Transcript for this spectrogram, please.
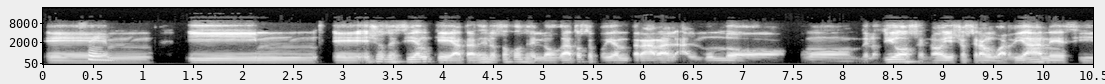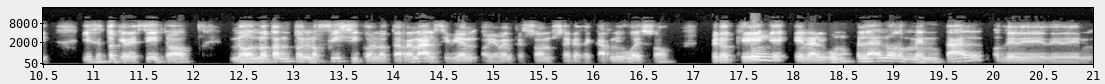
Eh, y mm, eh, ellos decían que a través de los ojos de los gatos se podía entrar al, al mundo como de los dioses, ¿no? Y ellos eran guardianes y, y es esto que decís, ¿no? No, no tanto en lo físico, en lo terrenal, si bien obviamente son seres de carne y hueso, pero que Sí, eh, en algún plano mental, o de, de- de- de-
